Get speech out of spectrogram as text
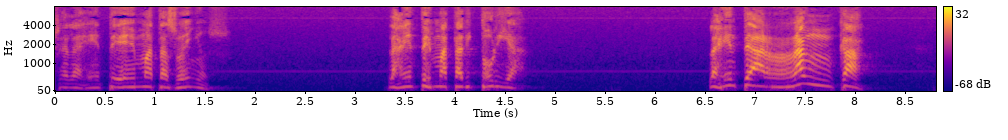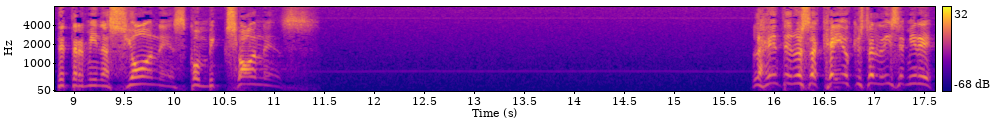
sea, la gente es matasueños. La gente es matadictoria. La gente arranca determinaciones, convicciones. La gente no es aquello que usted le dice, mire,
